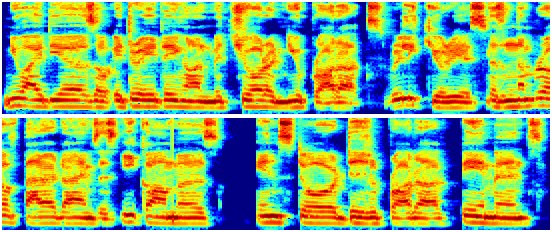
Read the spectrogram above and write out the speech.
new ideas or iterating on mature and new products? Really curious. There's a number of paradigms as e commerce, in store, digital product, payments,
